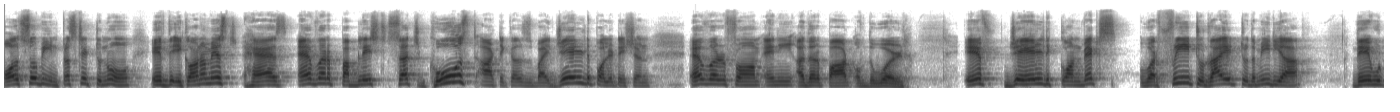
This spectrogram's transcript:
also be interested to know if the Economist has ever published such ghost articles by jailed politician ever from any other part of the world if jailed convicts were free to write to the media, they would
